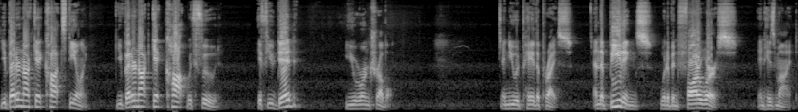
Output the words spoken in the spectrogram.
You better not get caught stealing. You better not get caught with food. If you did, you were in trouble. And you would pay the price. And the beatings would have been far worse in his mind.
